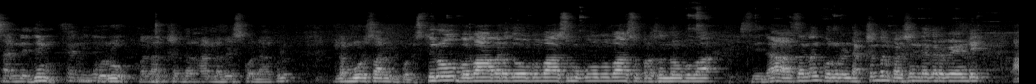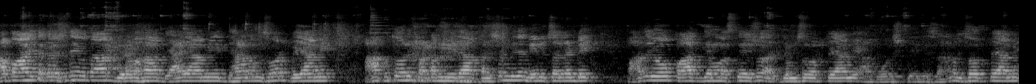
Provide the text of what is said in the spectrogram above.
సన్నిధిం కురు వాళ్ళ అక్షంతర అన్న వేసుకోండి ఆకులు. ఇట్లా మూడు సార్లు అనుకోండి. స్థిరో భవా వరదో భవా సుముఖో భవా సుప్రసన్నో భవా శిలాసనం కొన్ని రెండు అక్షంతలు కలశం దగ్గర వేయండి. ఆపాహిత కలశదేవత విరమహ వ్యాయామి ధ్యానం సమర్పయామి. ఆకుతోని పటం మీద కలశం మీద నీళ్ళు చల్లండి. పాదయోపాద్యం అస్తేషు అర్ఘ్యం సమర్పయామి. ఆ ఆపోష్టేది స్నానం సమర్పయామి.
